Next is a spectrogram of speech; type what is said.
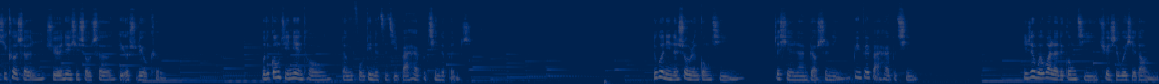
迹课程学练习手册第二十六课。我的攻击念头等于否定了自己百害不侵的本质。如果你能受人攻击，这显然表示你并非百害不侵的。你认为外来的攻击确实威胁到你，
